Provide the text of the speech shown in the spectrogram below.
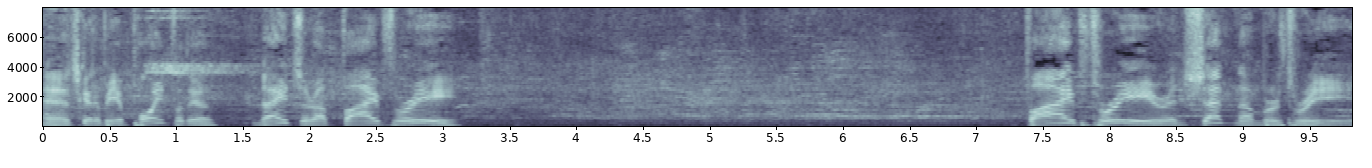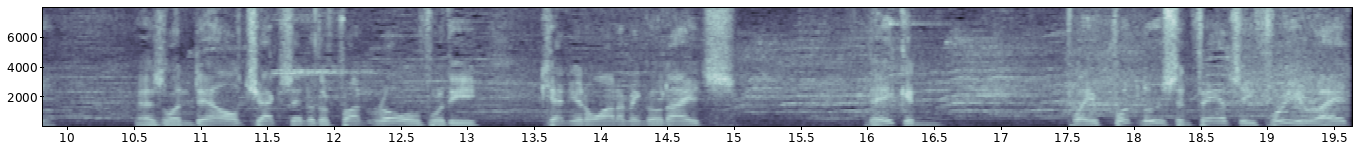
And it's going to be a point for the Knights. Are up 5 3. 5 3 are in set number three. As Lindell checks into the front row for the Kenyon Wanamingo Knights. They can play footloose and fancy free, right?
